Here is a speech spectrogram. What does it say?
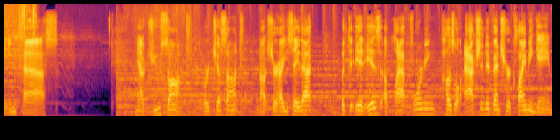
Game Pass. Now, Jusant, or Jusant, not sure how you say that, but the, it is a platforming puzzle action adventure climbing game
